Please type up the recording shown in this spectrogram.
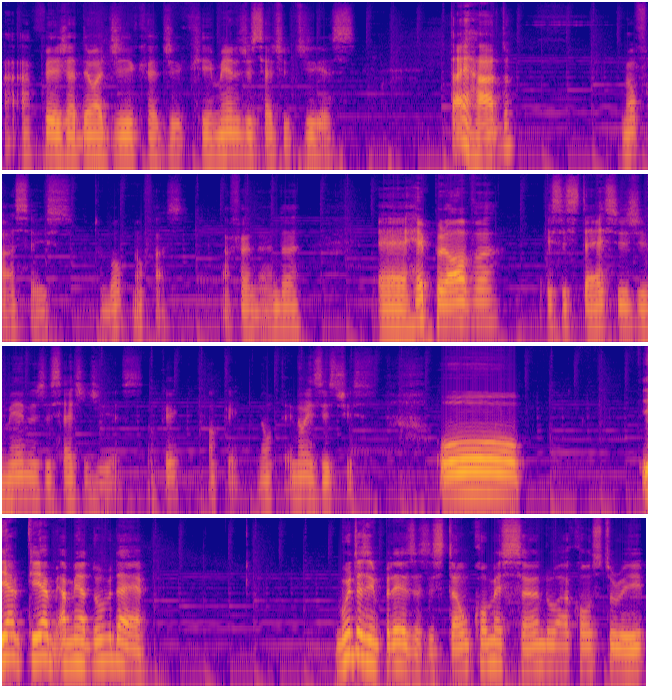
a Fê já deu a dica de que menos de sete dias tá errado, não faça isso, tá bom? Não faça. A Fernanda é, reprova esses testes de menos de sete dias, ok? Ok, não, não existe isso. O... E aqui a, a minha dúvida é: muitas empresas estão começando a construir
